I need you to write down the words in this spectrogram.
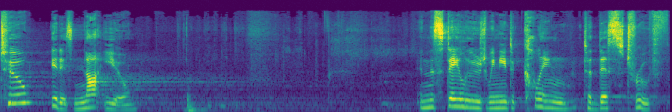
Two, it is not you. In this deluge, we need to cling to this truth.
